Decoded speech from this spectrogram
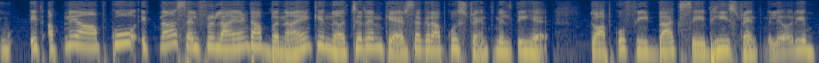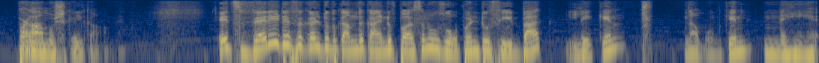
इत, अपने आप को इतना सेल्फ रिलायंट आप बनाएँ कि नर्चर एंड केयर से अगर आपको स्ट्रेंथ मिलती है तो आपको फीडबैक से भी स्ट्रेंथ मिले और ये बड़ा मुश्किल काम है। It's very difficult to become the kind of person who open to feedback लेकिन नामुमकिन नहीं है।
